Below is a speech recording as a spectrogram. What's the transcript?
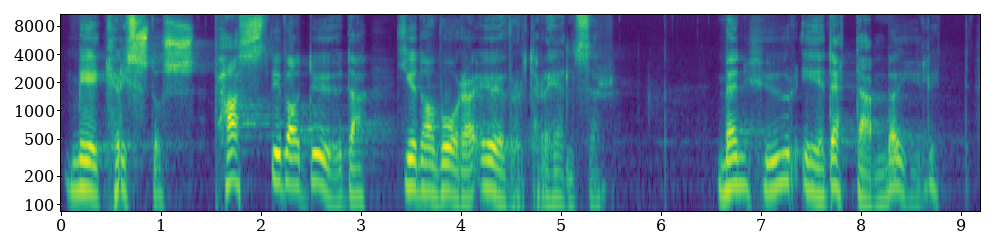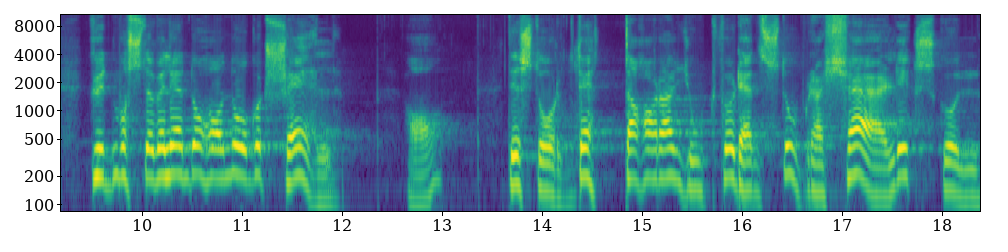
med Kristus fast vi var döda genom våra överträdelser. Men hur är detta möjligt? Gud måste väl ändå ha något skäl? Ja, det står detta har han gjort för den stora kärleks skull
